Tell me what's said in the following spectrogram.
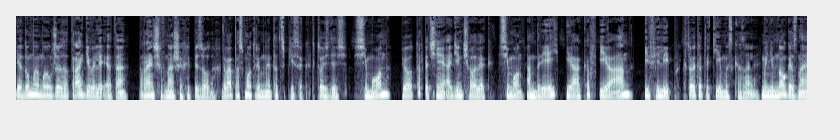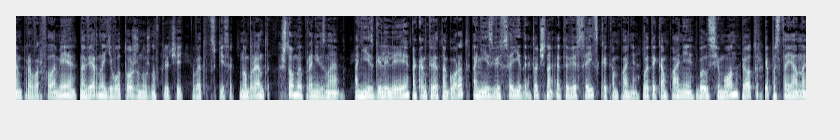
Я думаю, мы уже затрагивали это раньше в наших эпизодах. Давай посмотрим на этот список. Кто здесь? Симон, Петр, точнее, один человек. Симон, Андрей, Иаков, Иоанн, и Филипп. Кто это такие, мы сказали. Мы немного знаем про Варфоломея. Наверное, его тоже нужно включить в этот список. Но, Брент, что мы про них знаем? Они из Галилеи, а конкретно город, они из Вифсаиды. Точно, это Вифсаидская компания. В этой компании был Симон, Петр. Я постоянно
